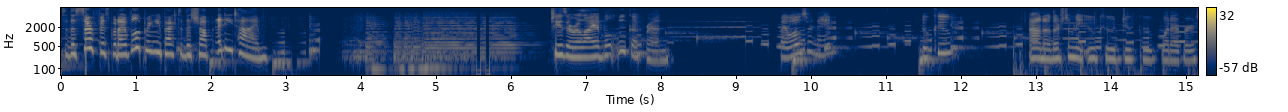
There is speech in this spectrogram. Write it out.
to the surface, but I will bring you back to the shop anytime. She's a reliable Uka friend. Wait, what was her name? Uku? I don't know, there's so many Uku, Duku, whatevers.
